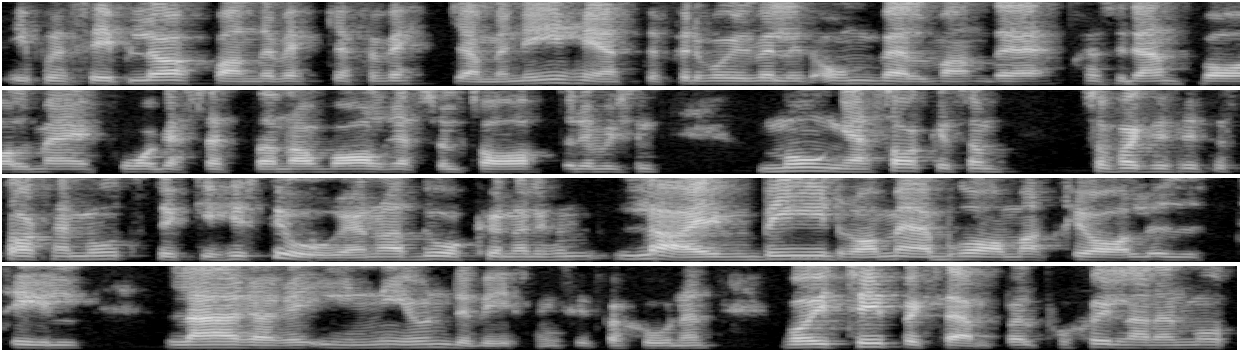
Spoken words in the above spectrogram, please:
i princip löpande vecka för vecka med nyheter, för det var ju väldigt omvälvande presidentval med ifrågasättande av valresultat och det var liksom många saker som, som faktiskt lite saknar motstycke i historien och att då kunna liksom live bidra med bra material ut till lärare in i undervisningssituationen var ju typexempel på skillnaden mot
